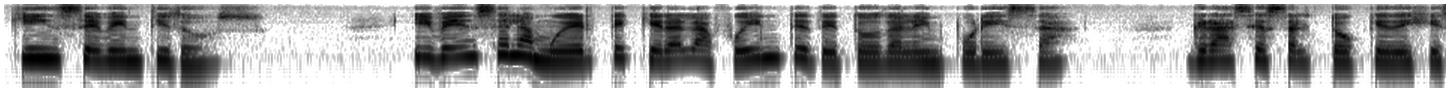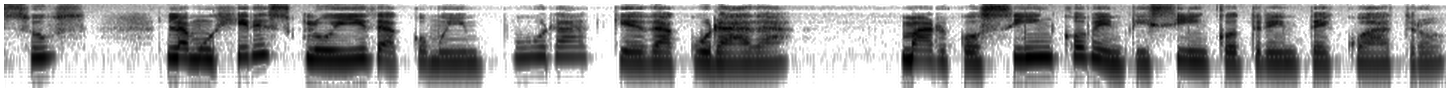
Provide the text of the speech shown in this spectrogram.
15, 22. Y vence la muerte que era la fuente de toda la impureza. Gracias al toque de Jesús, la mujer excluida como impura queda curada. Marcos 5, 25, 34.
